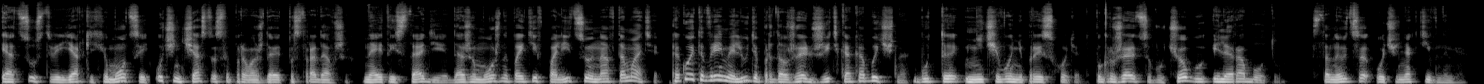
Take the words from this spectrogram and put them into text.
и отсутствие ярких эмоций очень часто сопровождают пострадавших. На этой стадии даже можно пойти в полицию на автомате. Какое-то время люди продолжают жить как обычно, будто ничего не происходит, погружаются в учебу или работу, становятся очень активными.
